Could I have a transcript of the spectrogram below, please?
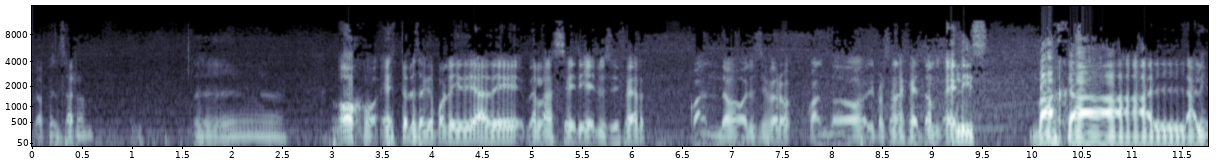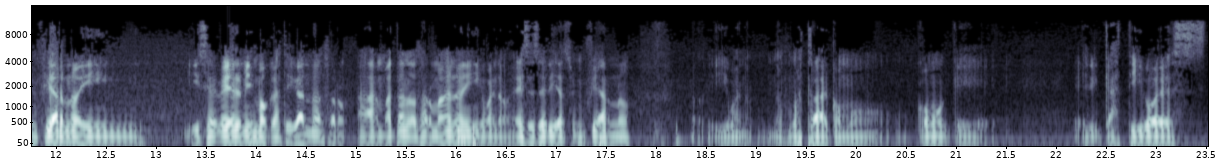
¿Lo pensaron? Ah. Ojo, esto lo saqué por la idea de ver la serie Lucifer cuando Lucifer, cuando el personaje de Tom Ellis baja al, al infierno y, y, se ve el mismo castigando a, matando a su hermano y bueno, ese sería su infierno y bueno, nos muestra como, como que el castigo es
